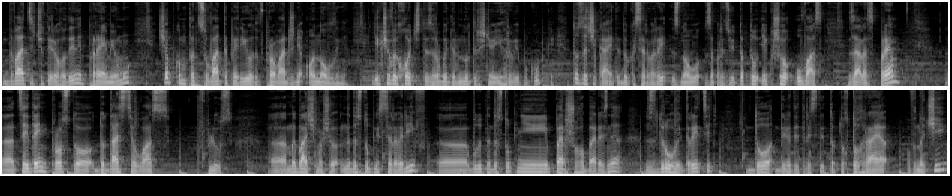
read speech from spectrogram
24 години преміуму, щоб компенсувати період впровадження оновлення. Якщо ви хочете зробити внутрішньоігрові покупки, то зачекайте, доки сервери знову запрацюють. Тобто, якщо у вас зараз прем, е, цей день просто додасться у вас в плюс. Е, Ми бачимо, що недоступність серверів е, будуть недоступні 1 березня з 2.30 до 9.30. Тобто, хто грає вночі,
